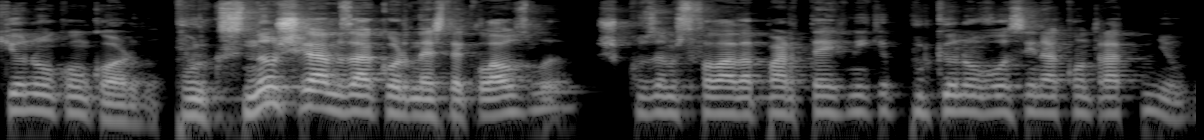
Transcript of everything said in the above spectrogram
que eu não concordo. Porque se não chegarmos a acordo nesta cláusula, escusamos de falar da parte técnica porque eu não vou assinar contrato nenhum.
